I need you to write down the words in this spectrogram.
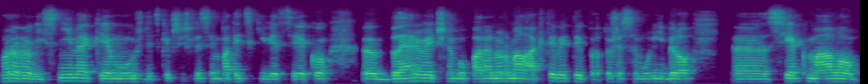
hororový snímek. Jemu vždycky přišly sympatické věci jako eh, Blair Witch nebo Paranormal Activity, protože se mu líbilo, eh, s jak málo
